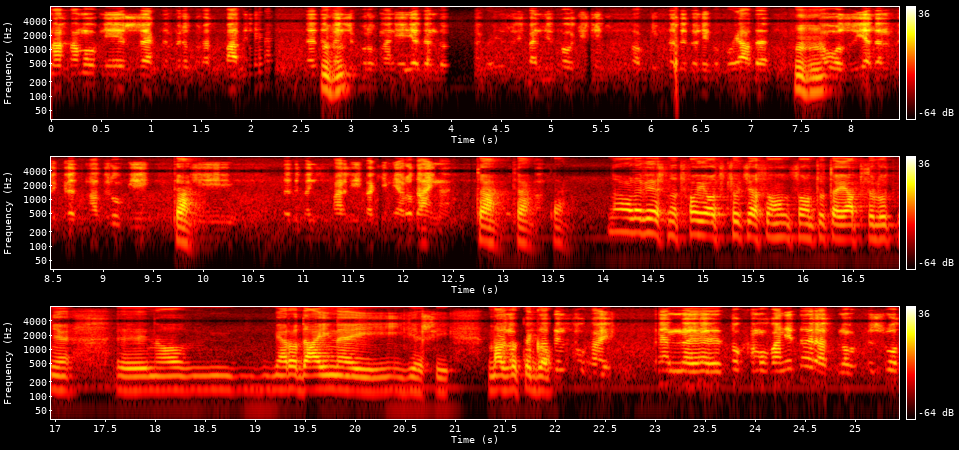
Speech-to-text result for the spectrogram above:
na hamownię jeszcze jak temperatura spadnie, wtedy Mhm. będzie porównanie 1 do 1. Jeżeli będzie około 10 stopni, wtedy do niego pojadę, Mhm. nałoży jeden wykres na drugi Tak, i wtedy będzie bardziej takie miarodajne. tak, tak, tak. No ale wiesz, no twoje odczucia są, są tutaj absolutnie y, no, miarodajne i, i wiesz, i masz no, do tego... Tym słuchaj, ten, e, to hamowanie teraz, no wyszło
